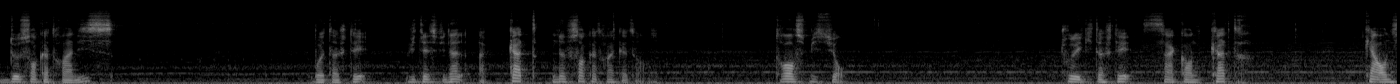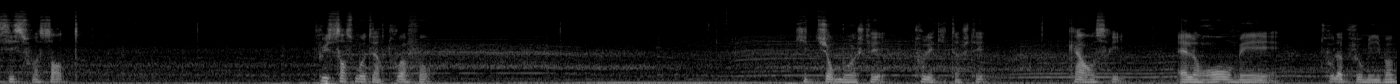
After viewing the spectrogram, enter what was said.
290 boîte achetée vitesse finale à 4 994 transmission. Tous les kits achetés 54 46 60 puissance moteur tout à fond. Kit turbo acheté tous les kits achetés. Carrosserie aileron mais tout l'appui au minimum,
